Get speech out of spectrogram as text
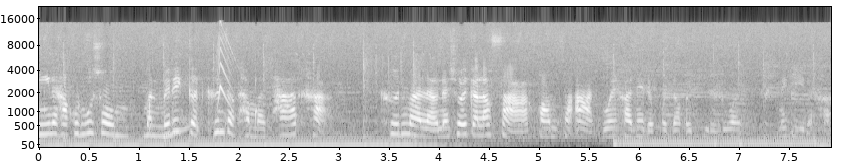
นี้นะคะ คุณผู้ชมมันไม่ได้เกิดขึ้นจากธรรมชาติค่ะ ขึ้นมาแล้วนะช่วยกันรักษาความสะอาดด้วยค่ะเนี่ยเดี๋ยวคนจะไปทิ้งด้วยไม่ดีนะคะ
